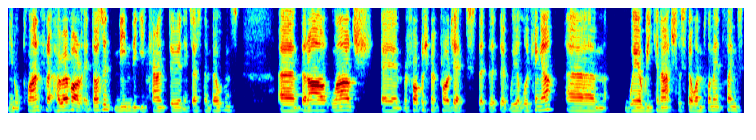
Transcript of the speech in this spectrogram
you know, plan for it. However, it doesn't mean that you can't do it in existing buildings. Um, there are large um, refurbishment projects that, that, that, we're looking at um, where we can actually still implement things.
